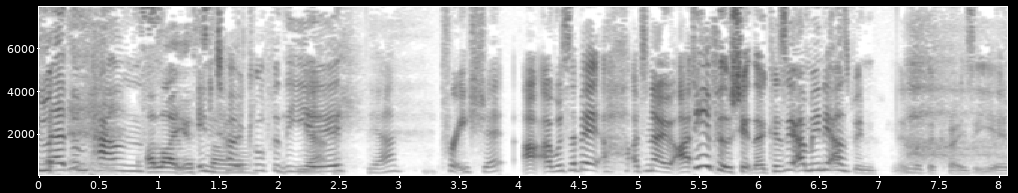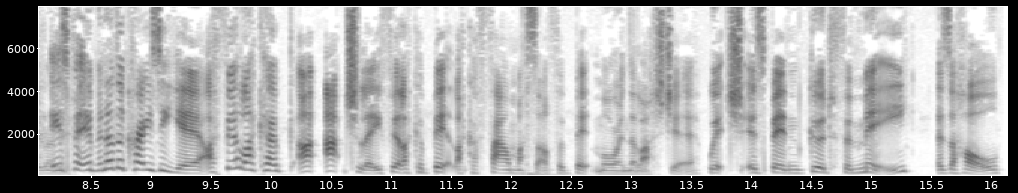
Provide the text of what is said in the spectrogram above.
eleven pounds. I like your in total for the year. yeah, yeah. Pretty shit. I, I was a bit. I don't know. I, Do you feel shit though? Because I mean, it has been another crazy year. It's it? been another crazy year. I feel like I, I actually feel like a bit like I found myself a bit more in the last year, which has been good for me as a whole.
